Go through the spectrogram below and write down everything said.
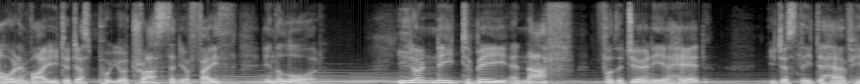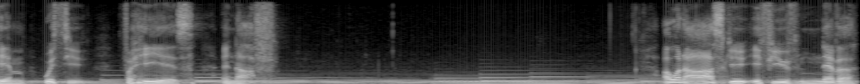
I would invite you to just put your trust and your faith in the Lord. You don't need to be enough for the journey ahead. You just need to have Him with you, for He is enough. I want to ask you if you've never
